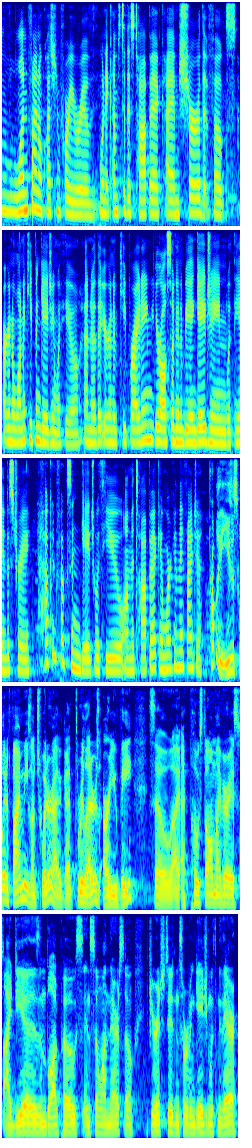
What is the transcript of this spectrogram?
One final question for you, Ruv. When it comes to this topic, I'm sure that folks are going to want to keep engaging with you. I know that you're going to keep writing. You're also going to be engaging with the industry. How can folks engage with you on the topic and where can they find you? Probably the easiest way to find me is on Twitter. I've got three letters, RUV. So I, I post all my various ideas and blog posts and so on there. So if you're interested in sort of engaging with me there,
